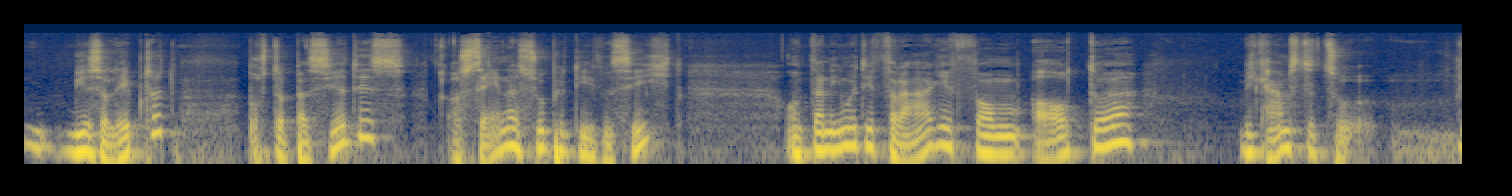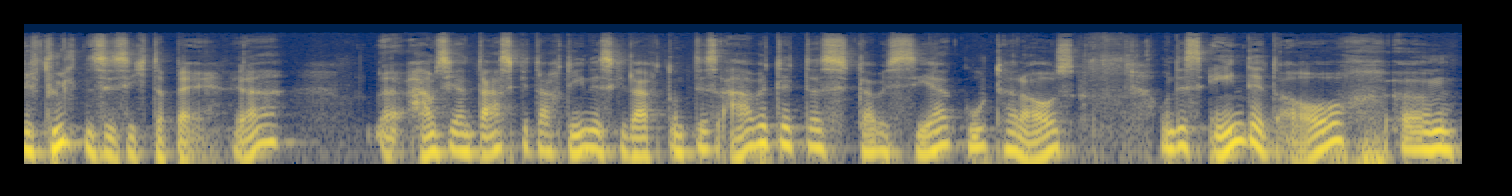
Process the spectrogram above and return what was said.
wie es erlebt hat, was da passiert ist, aus seiner subjektiven Sicht. Und dann immer die Frage vom Autor, wie kam es dazu? Wie fühlten Sie sich dabei? Ja? Äh, haben Sie an das gedacht, jenes gedacht. Und das arbeitet das, glaube ich, sehr gut heraus. Und es endet auch ähm,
